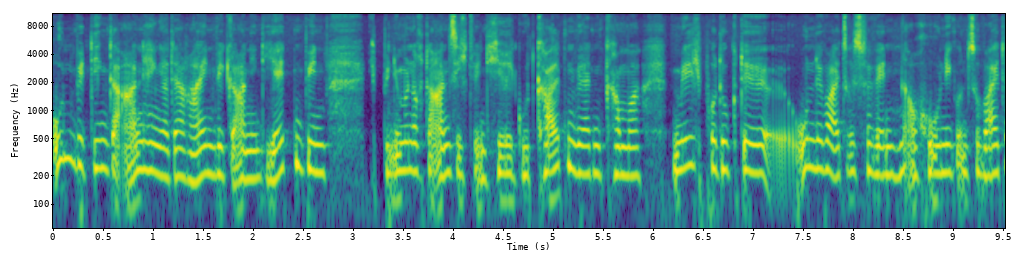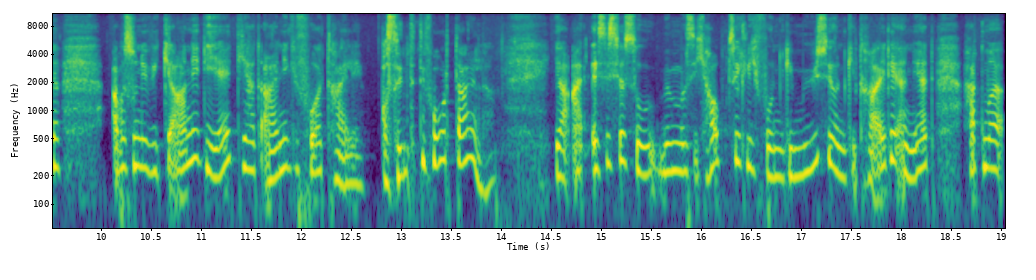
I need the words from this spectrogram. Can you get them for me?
unbedingter Anhänger der rein veganen Diäten bin. Ich bin immer noch der Ansicht, wenn Tiere gut gehalten werden, kann man Milchprodukte ohne weiteres verwenden, auch Honig und so weiter. Aber so eine vegane Diät, die hat einige Vorteile. Was sind denn die Vorteile? Ja, es ist ja so, wenn man sich hauptsächlich von Gemüse und Getreide ernährt, hat man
